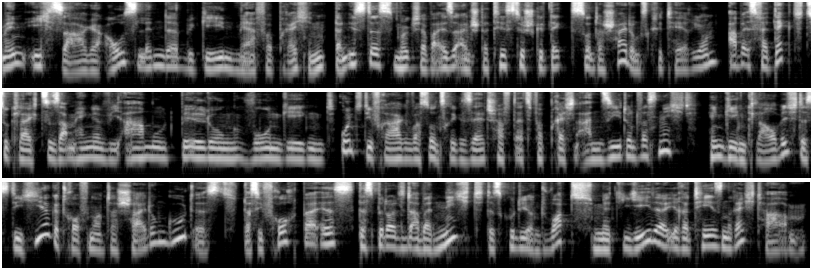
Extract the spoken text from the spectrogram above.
Wenn ich sage, Ausländer begehen mehr Verbrechen, dann ist das möglicherweise ein statistisch gedecktes Unterscheidungskriterium, aber es verdeckt zugleich Zusammenhänge wie Armut, Bildung, Wohngegend und die Frage, was unsere Gesellschaft als Verbrechen ansieht und was nicht. Hingegen glaube ich, dass die hier getroffene Unterscheidung gut ist, dass sie fruchtbar ist. Das bedeutet aber nicht, dass Goody und Watt mit jeder ihrer Thesen recht haben.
